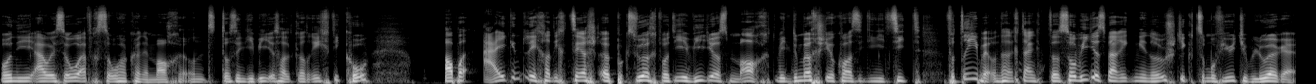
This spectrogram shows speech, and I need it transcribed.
das ich auch so einfach so machen. Und da sind die Videos halt gerade richtig gekommen. Aber eigentlich hatte ich zuerst jemanden gesucht, der diese Videos macht, weil du möchtest ja quasi deine Zeit vertreiben. Und dann habe ich gedacht, so Videos wäre irgendwie lustig, um auf YouTube zu schauen.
